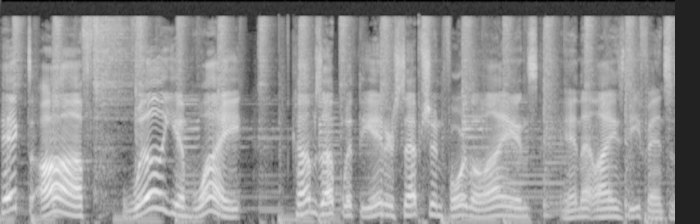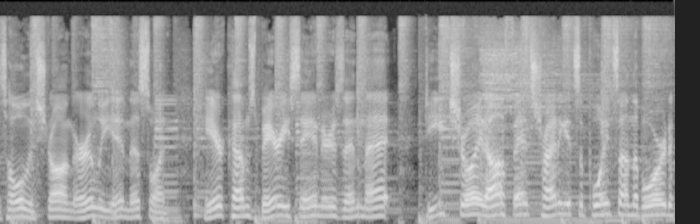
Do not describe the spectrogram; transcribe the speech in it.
picked off. William White comes up with the interception for the Lions, and that Lions defense is holding strong early in this one. Here comes Barry Sanders and that Detroit offense trying to get some points on the board.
